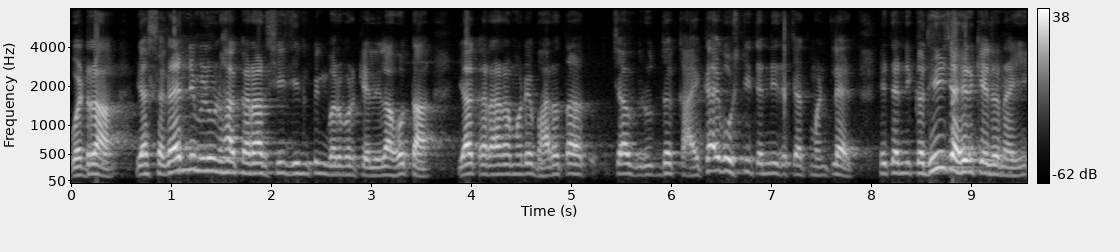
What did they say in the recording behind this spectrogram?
वड्रा या सगळ्यांनी मिळून हा करार शी जिनपिंग बरोबर केलेला होता. या करारामध्ये भारताच्या विरुद्ध काय काय गोष्टी त्यांनी त्याच्यात म्हटल्या आहेत हे त्यांनी कधीही जाहीर केलं नाही.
